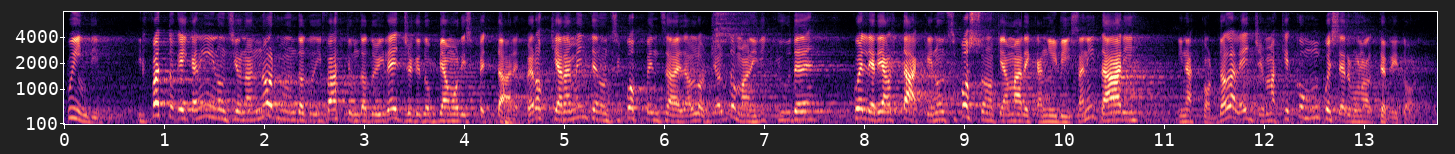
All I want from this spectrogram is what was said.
quindi il fatto che i canini non siano a norma è un dato di fatto, è un dato di legge che dobbiamo rispettare, però chiaramente non si può pensare dall'oggi al domani di chiudere quelle realtà che non si possono chiamare canili sanitari in accordo alla legge, ma che comunque servono al territorio.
